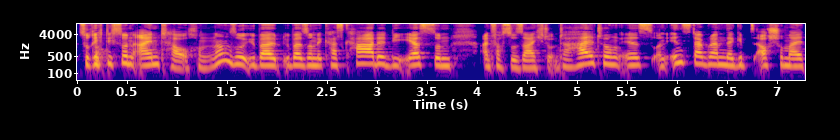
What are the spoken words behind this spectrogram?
So richtig so ein Eintauchen. Ne? So über, über so eine Kaskade, die erst so ein, einfach so seichte Unterhaltung ist. Und Instagram, da gibt's auch schon mal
